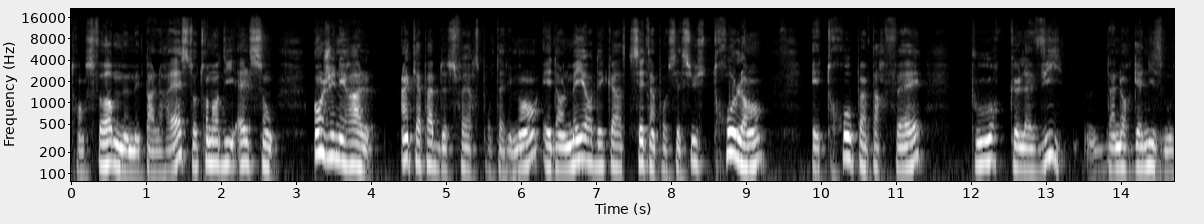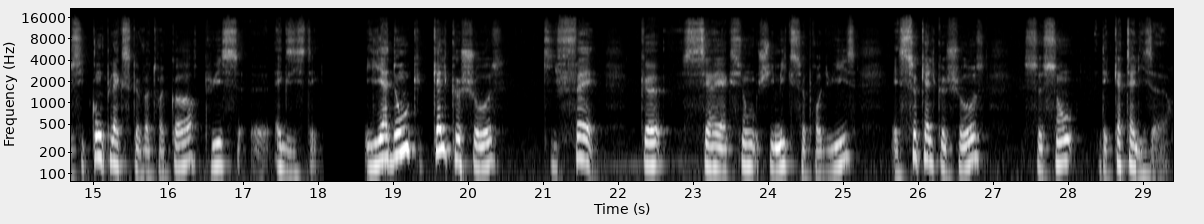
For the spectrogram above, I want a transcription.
transforme, mais pas le reste. Autrement dit, elles sont en général incapable de se faire spontanément, et dans le meilleur des cas, c'est un processus trop lent et trop imparfait pour que la vie d'un organisme aussi complexe que votre corps puisse euh, exister. Il y a donc quelque chose qui fait que ces réactions chimiques se produisent, et ce quelque chose, ce sont des catalyseurs.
